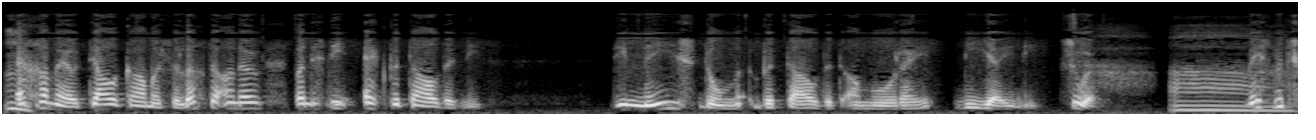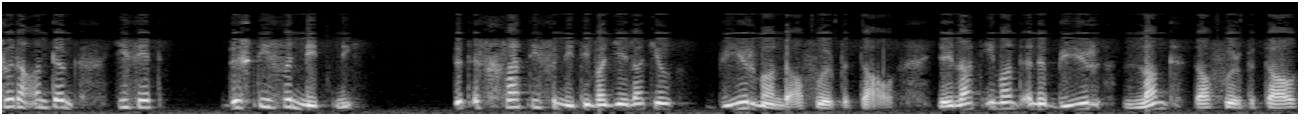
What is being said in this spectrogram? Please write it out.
Mm. Ek gaan my hotelkamer se ligte aanhou want dit is nie ek betaal dit nie. Die mensdom betaal dit almore nie jy nie. So. Ah. Mens moet so daaraan dink. Jy weet, dis nie verniet nie. Dit is glad nie verniet nie want jy laat jou buurman daarvoor betaal. Jy laat iemand in 'n buurland daarvoor betaal.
